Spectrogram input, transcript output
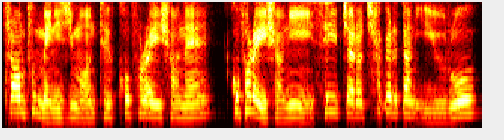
트럼프 매니지먼트 코퍼레이션의 코퍼레이션이 세입자를 차별했다는 이유로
